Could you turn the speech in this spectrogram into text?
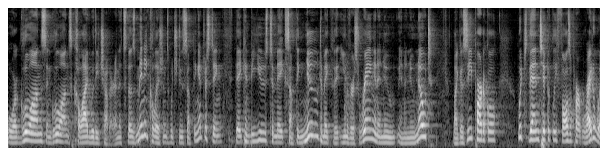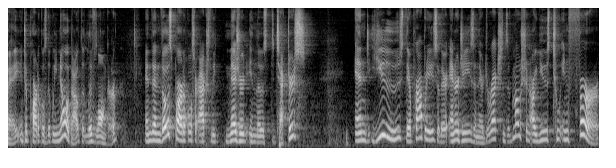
or gluons and gluons collide with each other. And it's those mini collisions which do something interesting. They can be used to make something new, to make the universe ring in a new in a new note, like a z particle which then typically falls apart right away into particles that we know about that live longer. And then those particles are actually measured in those detectors and used, their properties or their energies and their directions of motion are used to infer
